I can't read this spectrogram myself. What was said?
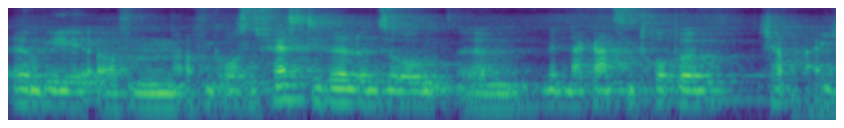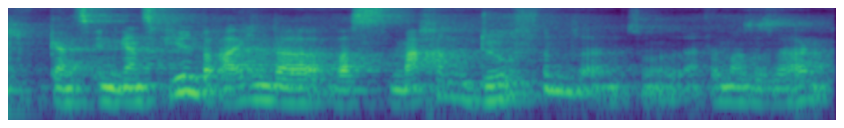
irgendwie auf einem, auf einem großen Festival und so ähm, mit einer ganzen Truppe. Ich habe eigentlich ganz, in ganz vielen Bereichen da was machen dürfen, so einfach mal so sagen.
